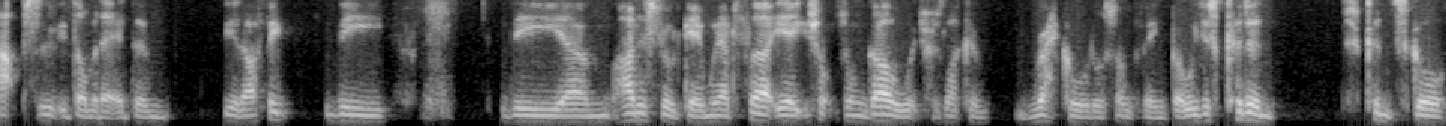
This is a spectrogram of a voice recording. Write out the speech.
absolutely dominated them. You know, I think the the um, Huddersfield game we had 38 shots on goal, which was like a record or something, but we just couldn't just couldn't score.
